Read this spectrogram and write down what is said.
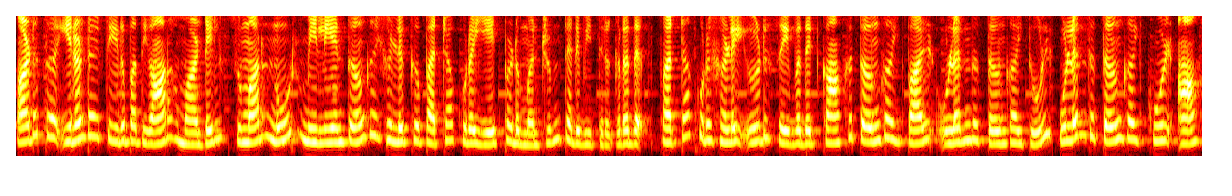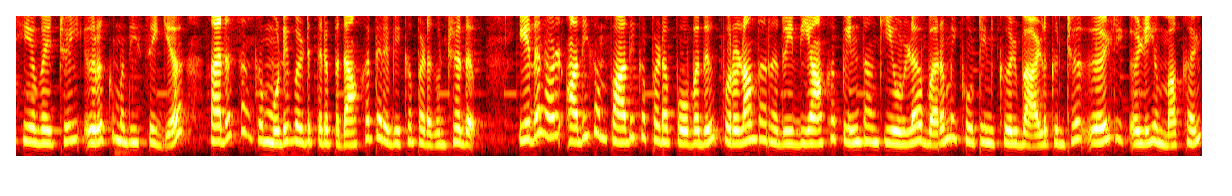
அடுத்த இரண்டாயிரத்தி இருபத்தி ஆறாம் ஆண்டில் சுமார் நூறு மில்லியன் தேங்காய்களுக்கு பற்றாக்குறை ஏற்படும் என்றும் தெரிவித்திருக்கிறது. பற்றாக்குறைகளை ஈடு செய்வதற்காக தேங்காய் பால் உலர்ந்த தேங்காய் தூள் உலர்ந்த தேங்காய் கூழ் ஆகியவற்றை இறக்குமதி செய்ய அரசாங்கம் முடிவெடுத்திருப்பதாக தெரிவிக்கப்படுகின்றது. இதனால் அதிகம் பாதிக்கப்பட போவது பொருளாதார ரீதியாக பின்தங்கியுள்ள வறுமை கோட்டின் கீழ் வாழுகின்ற ஏழை எளிய மக்கள்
